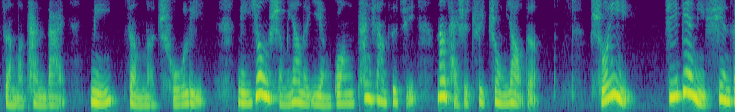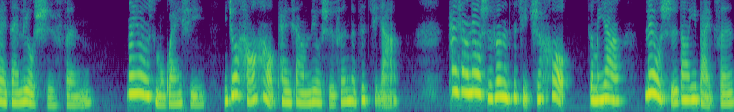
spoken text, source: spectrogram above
怎么看待？你怎么处理？你用什么样的眼光看向自己？那才是最重要的。所以，即便你现在在六十分，那又有什么关系？你就好好看向六十分的自己啊！看向六十分的自己之后，怎么样？六十到一百分，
